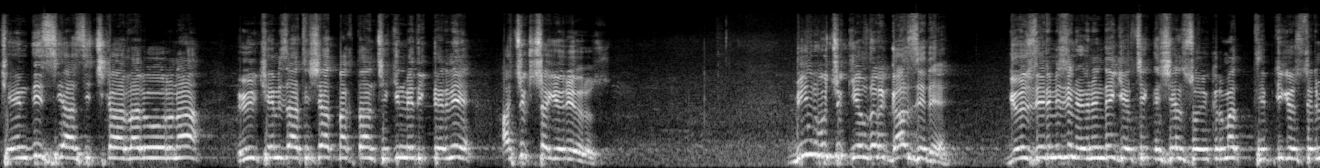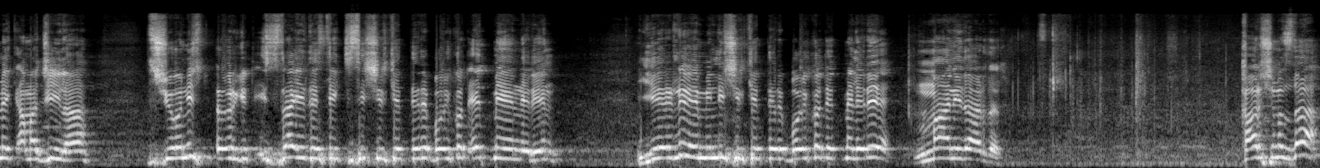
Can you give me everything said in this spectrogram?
kendi siyasi çıkarları uğruna ülkemizi ateşe atmaktan çekinmediklerini açıkça görüyoruz. Bir buçuk yıldır Gazze'de gözlerimizin önünde gerçekleşen soykırıma tepki göstermek amacıyla Siyonist örgüt İsrail destekçisi şirketleri boykot etmeyenlerin yerli ve milli şirketleri boykot etmeleri manidardır. Karşımızda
